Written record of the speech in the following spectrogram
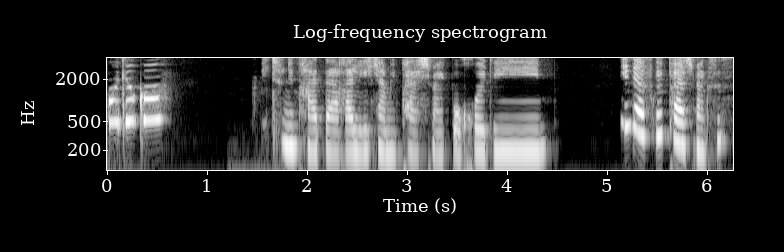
اودو گفت می‌تونیم حداقل یه کمی پشمک بخوریم. این دستگاه پشمک ساز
